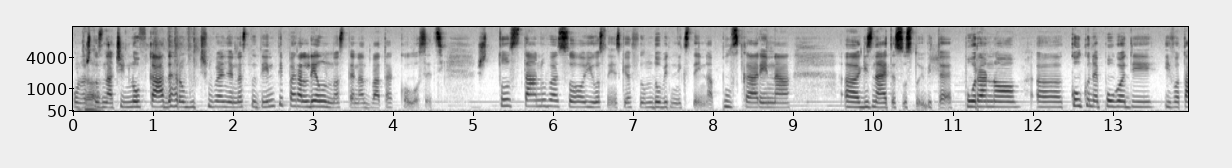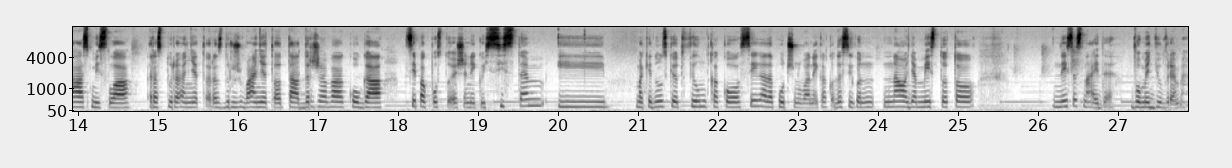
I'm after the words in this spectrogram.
она да. што значи нов кадар, обучување на студенти, паралелно сте на двата колосеци што станува со југословенскиот филм Добитник сте и на Пулска арена, ги знаете состојбите порано, колку не погоди и во таа смисла растурањето, раздружувањето од таа држава кога сепак постоеше некој систем и македонскиот филм како сега да почнува некако да си го наоѓа местото не се снајде во меѓувреме.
